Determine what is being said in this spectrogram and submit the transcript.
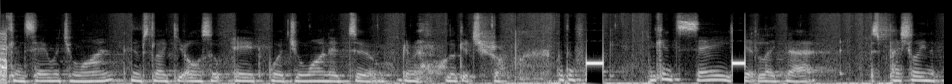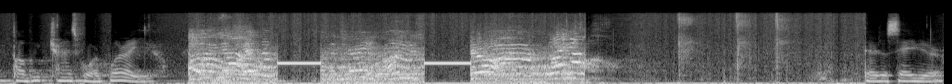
You can say what you want. Seems like you also ate what you wanted to. Look at you. What the f? You can say shit like that, especially in the public transport. Where are you? There's a savior,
